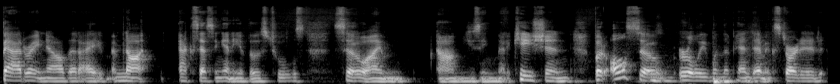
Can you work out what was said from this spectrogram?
bad right now that I am not accessing any of those tools. So I'm um, using medication. But also, mm-hmm. early when the pandemic started,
